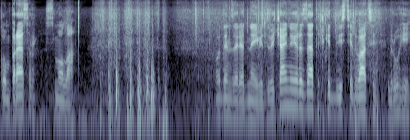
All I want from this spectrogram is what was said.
компресор, смола. Один зарядний від звичайної розеточки 220, другий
